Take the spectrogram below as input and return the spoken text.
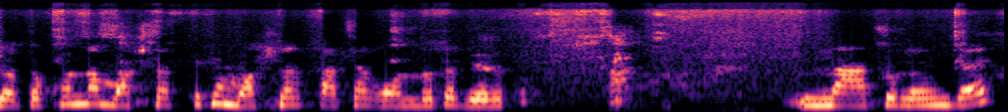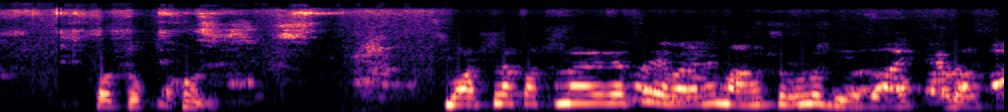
যতক্ষণ না মশলার থেকে মশলার কাঁচা গন্ধটা বের না চলে যায়, ততক্ষণ। মশলা কষানো হয়ে গেছে, এবার আমি মাংসগুলো দিয়ে দেবো কড়াইতে।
